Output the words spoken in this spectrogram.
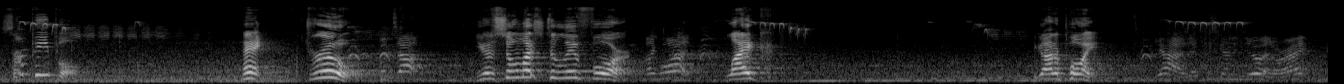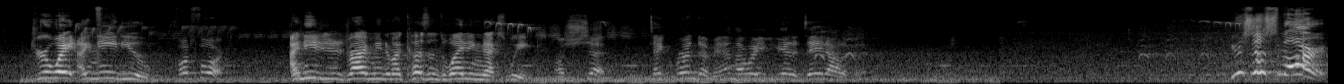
Some people. Hey, Drew. What's up? You have so much to live for. Like what? Like, you got a point. Yeah, I'm just gonna do it, alright? Drew, wait, I need you. What for? I need you to drive me to my cousin's wedding next week. Oh shit. Take Brenda, man. That way you can get a date out of it. You're so smart.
